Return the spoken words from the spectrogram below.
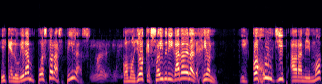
y que le hubieran puesto las pilas. Madre mía. Como yo, que soy brigada de la Legión. Y cojo un jeep ahora mismo,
